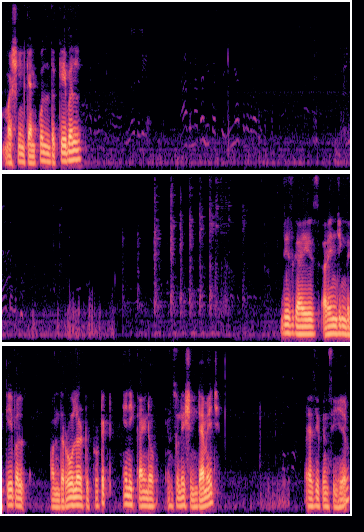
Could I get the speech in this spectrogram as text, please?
machine can pull the cable this guy is arranging the cable on the roller to protect any kind of insulation damage. As you can see here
